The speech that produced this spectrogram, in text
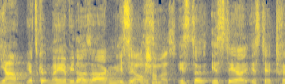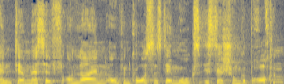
Ja, jetzt könnte man ja wieder sagen, ist ja auch schon was. Ist der, ist, der, ist der Trend der Massive Online Open Courses, der MOOCs, ist der schon gebrochen?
